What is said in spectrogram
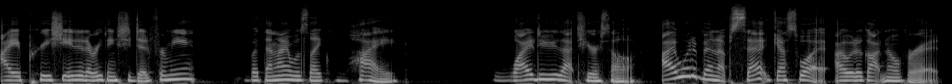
I appreciated everything she did for me, but then I was like, why? Why do you that to yourself? I would have been upset. Guess what? I would have gotten over it.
